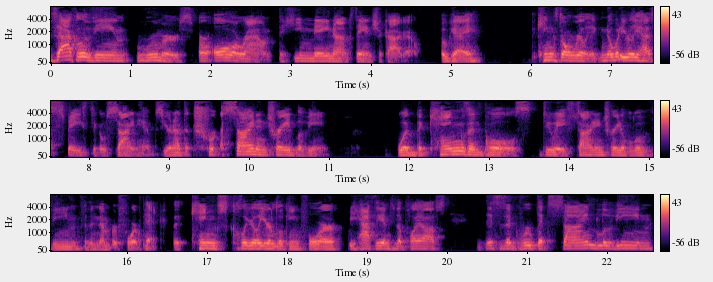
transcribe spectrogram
Zach LaVine rumors are all around that he may not stay in Chicago. Okay. The Kings don't really, like, nobody really has space to go sign him. So you're to have to tr- sign and trade LaVine. would the Kings and Bulls do a sign and trade of LaVine for the number four pick? The Kings clearly are looking for, we have to get into the playoffs. This is a group that signed LaVine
